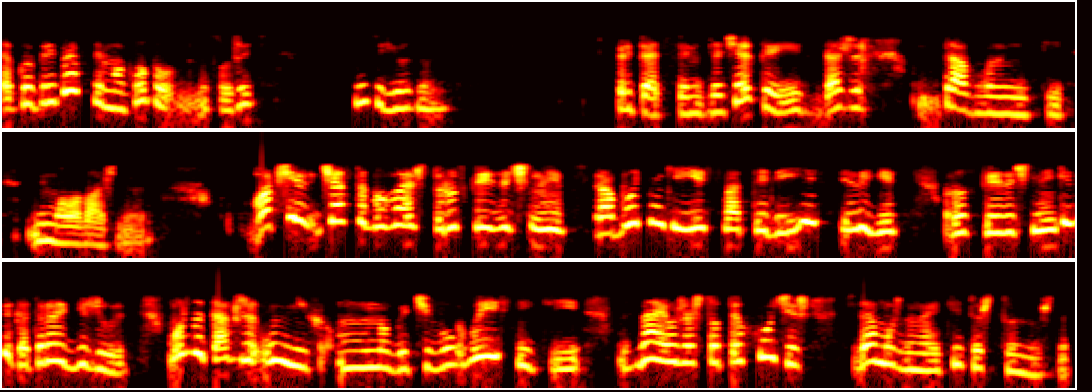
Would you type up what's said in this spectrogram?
такое препятствие могло бы служить ну, серьезным препятствием для человека и даже травму нанести немаловажную. Вообще часто бывает, что русскоязычные работники есть в отеле, есть или есть русскоязычные гиды, которые дежурят. Можно также у них много чего выяснить, и зная уже, что ты хочешь, всегда можно найти то, что нужно.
